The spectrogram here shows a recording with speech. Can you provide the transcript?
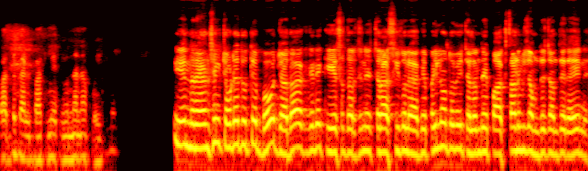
ਵੱਧ ਗੱਲਬਾਤ ਮੇਰੀ ਉਹਨਾਂ ਨਾਲ ਕੋਈ ਨਹੀਂ। ਇਹ ਨਰੈਣ ਸਿੰਘ ਚੌੜੇ ਦੇ ਉੱਤੇ ਬਹੁਤ ਜ਼ਿਆਦਾ ਜਿਹੜੇ ਕੇਸ ਦਰਜ ਨੇ 84 ਤੋਂ ਲੈ ਕੇ ਪਹਿਲਾਂ ਤੋਂ ਵੀ ਚੱਲਣ ਦੇ ਪਾਕਿਸਤਾਨ ਵੀ ਆਉਂਦੇ ਜਾਂਦੇ ਰਹੇ ਨੇ।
